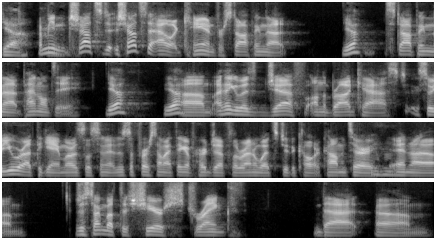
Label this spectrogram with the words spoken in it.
Yeah, I mean, shouts to shouts to Alec Kann for stopping that yeah, stopping that penalty. yeah, yeah. Um, I think it was Jeff on the broadcast. So you were at the game. I was listening. This is the first time I think I've heard Jeff Larentowicz do the color commentary, Mhm. and um, just talking about the sheer strength that um,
